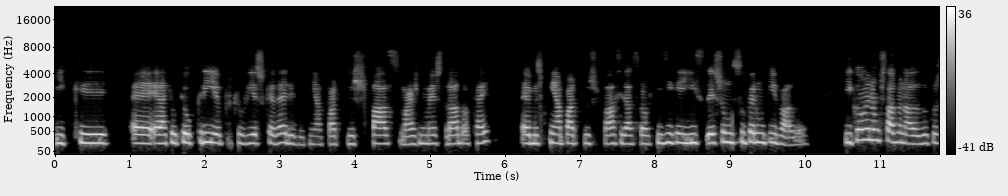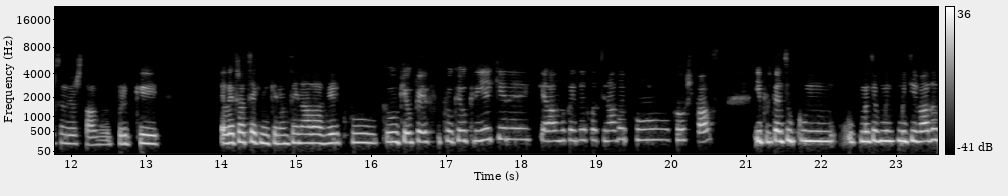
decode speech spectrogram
e que uh, era aquilo que eu queria, porque eu via as cadeiras e tinha a parte do espaço, mais no mestrado, ok? Uh, mas que tinha a parte do espaço e da astrofísica e isso deixou-me super motivada. E como eu não gostava nada do curso onde eu estava, porque eletrotécnica não tem nada a ver com, com, o que eu penso, com o que eu queria, que era, que era alguma coisa relacionada com, com o espaço e portanto o que, me, o que me manteve muito motivada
